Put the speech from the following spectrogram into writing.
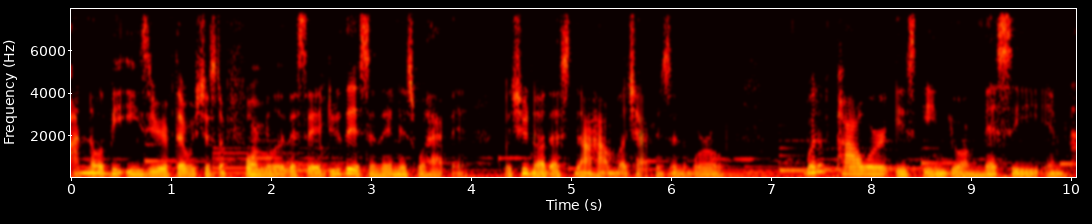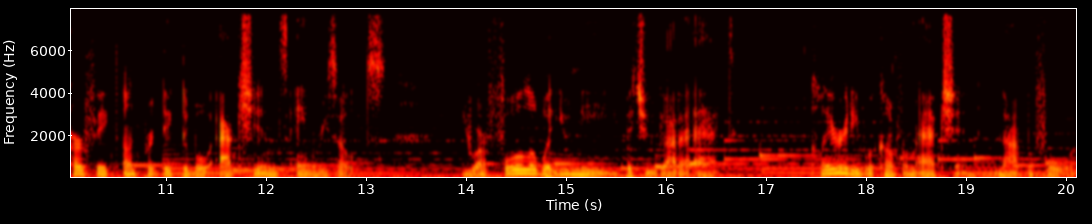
I know it'd be easier if there was just a formula that said do this and then this will happen, but you know that's not how much happens in the world. What if power is in your messy, imperfect, unpredictable actions and results? You are full of what you need, but you gotta act. Clarity will come from action, not before.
